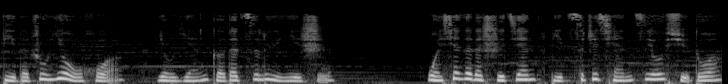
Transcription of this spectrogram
抵得住诱惑，有严格的自律意识。我现在的时间比辞职前自由许多。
